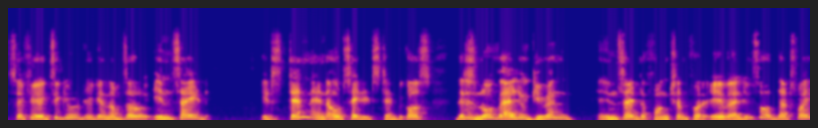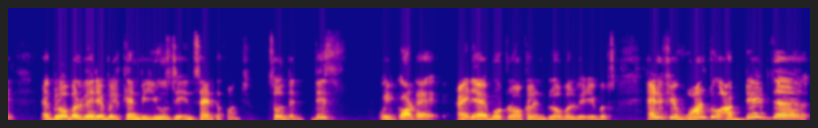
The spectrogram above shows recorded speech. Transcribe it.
So if you execute you can observe inside it's 10 and outside it's 10 because there is no value given inside the function for a value. So that's why a global variable can be used inside the function. So that this we got a idea about local and global variables. And if you want to update the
